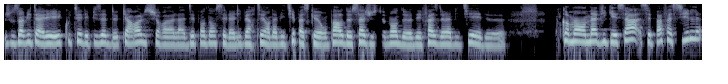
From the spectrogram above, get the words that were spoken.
Je vous invite à aller écouter l'épisode de Carole sur euh, la dépendance et la liberté en amitié parce qu'on parle de ça justement, de, des phases de l'amitié et de comment naviguer ça. C'est pas facile.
